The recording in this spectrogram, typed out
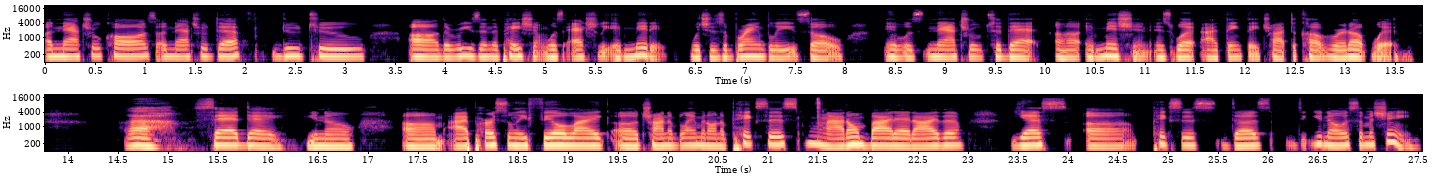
a natural cause, a natural death due to uh, the reason the patient was actually admitted, which is a brain bleed. So it was natural to that uh, admission, is what I think they tried to cover it up with. Ah, sad day, you know. Um, I personally feel like uh, trying to blame it on a Pyxis. mm, I don't buy that either. Yes, uh, Pyxis does, you know, it's a machine.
